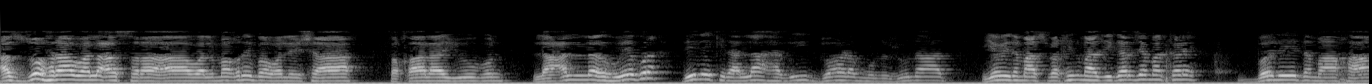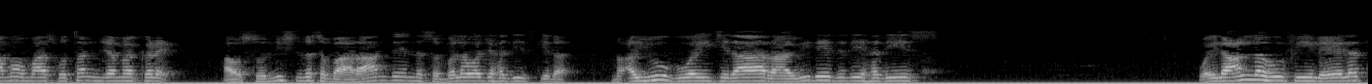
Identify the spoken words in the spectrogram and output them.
الظهر والعصر والمغرب والعشاء فقال ايوب لعله يقر دې دې کې الله حبيب دواړه منزونات یوې د ماسپخین مازیګر جمع کړي بلې د ماخام او ماسوتن جمع کړي او سنش نس باران دې نس بل وجه حدیث کې دا نو ایوب وای چې دا راوی دې د دې حدیث ویلعله فی لیلۃ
